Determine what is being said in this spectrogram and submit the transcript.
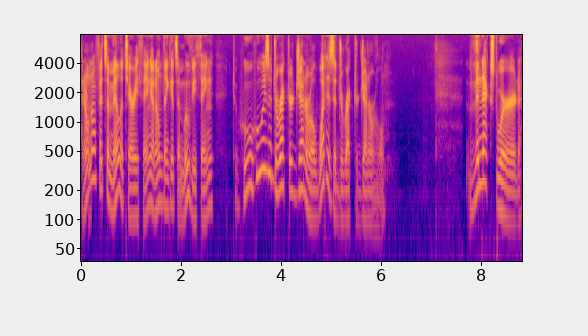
I don't know if it's a military thing. I don't think it's a movie thing. To who who is a Director General? What is a Director General? The next word.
